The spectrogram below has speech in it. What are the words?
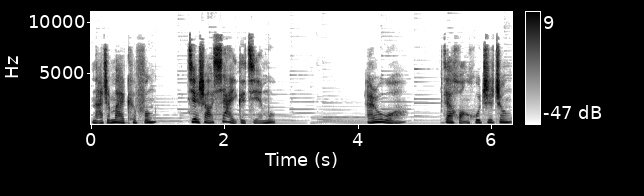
拿着麦克风介绍下一个节目，而我。在恍惚之中，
